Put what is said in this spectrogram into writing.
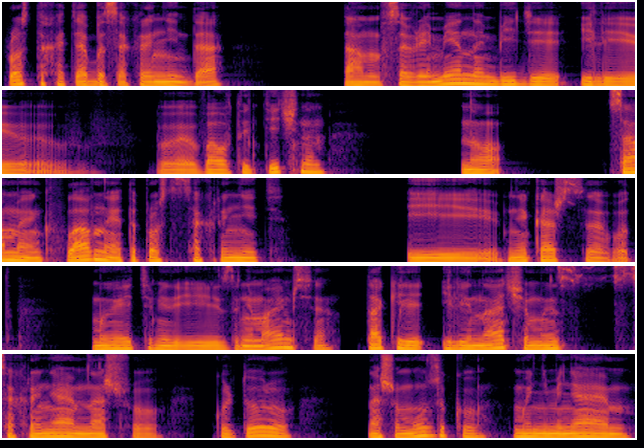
просто хотя бы сохранить, да, там в современном виде или в, в аутентичном, но самое главное — это просто сохранить. И мне кажется, вот мы этим и занимаемся. Так или, или иначе мы сохраняем нашу культуру, нашу музыку. Мы не меняем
